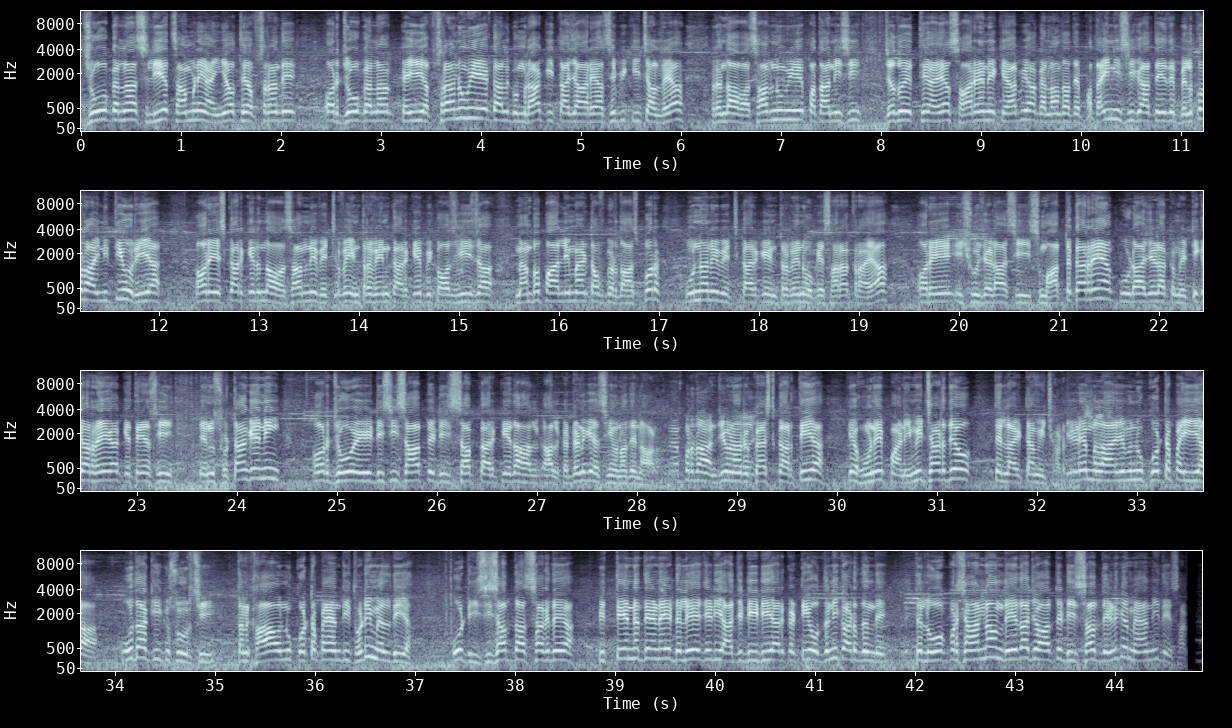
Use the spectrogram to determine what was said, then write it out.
ਜੋ ਗੱਲਾਂ ਅਸਲੀਅਤ ਸਾਹਮਣੇ ਆਈਆਂ ਉੱਥੇ ਅਫਸਰਾਂ ਦੇ ਔਰ ਜੋ ਗੱਲਾਂ ਕਈ ਅਫਸਰਾਂ ਨੂੰ ਵੀ ਇਹ ਗੱਲ ਗੁੰਮਰਾਹ ਕੀਤਾ ਜਾ ਰਿਹਾ ਸੀ ਵੀ ਕੀ ਚੱਲ ਰਿਹਾ ਰੰਧਾਵਾ ਸਾਹਿਬ ਨੂੰ ਵੀ ਇਹ ਪਤਾ ਨਹੀਂ ਸੀ। ਜਦੋਂ ਇੱਥੇ ਆਇਆ ਸਾਰਿਆਂ ਨੇ ਕਿਹਾ ਵੀ ਆ ਗੱਲਾਂ ਦਾ ਤੇ ਪਤਾ ਹੀ ਨਹੀਂ ਸੀਗਾ ਤੇ ਇਹਦੇ ਬਿਲਕੁਲ ਰਾਜਨੀਤੀ ਹੋ ਰਹੀ ਆ ਔਰ ਇਸ ਕਰਕੇ ਰੰਧਾਵਾ ਸਾਹਿਬ ਨੇ ਵਿੱਚ ਵੀ ਇੰਟਰਵੇਨ ਕਰਕੇ because he is a member parliament of Gurdaspur ਉਹਨਾਂ ਨੇ ਵਿੱਚ ਕਰਕੇ ਇੰਟਰਵੇਨ ਹੋ ਕੇ ਸਾਰਾ ਕਰਾਇਆ ਔਰ ਇਹ ਇਸ਼ੂ ਜਿਹੜਾ ਅਸੀਂ ਸਮਾਪਤ ਕਰ ਰਹੇ ਹਾਂ ਕੂੜਾ ਜਿਹੜਾ ਕਮੇਟੀ ਕਰ ਰਹੇਗਾ ਕਿਤੇ ਅਸੀਂ ਇਹਨੂੰ ਸੁੱਟਾਂਗੇ ਨਹੀਂ ਔਰ ਜੋ ਏਡੀਸੀ ਸਾਹਿਬ ਤੇ ਡੀਸੀ ਸਾਹਿਬ ਕਰਕੇ ਇਹਦਾ ਹੱਲ ਕੱਢਣਗੇ ਅਸੀਂ ਉਹਨਾਂ ਦੇ ਨਾਲ। ਮੈਂ ਪ੍ਰਧਾਨ ਜੀ ਉਹਨਾਂ ਰਿਕੁਐਸਟ ਕਰਤੀ ਆ ਕਿ ਹੁਣੇ ਪਾਣੀ ਵੀ ਛੱਡ ਦਿਓ ਤੇ ਲਾਈਟਾਂ ਵੀ ਛੱਡ ਦਿਓ। ਜਿਹੜੇ ਮੁਲਾਜ਼ਮ ਨੂੰ ਕੁੱਟ ਪਈ ਆ, ਉਹਦਾ ਕੀ ਕਸੂਰ ਸੀ? ਤਨਖਾਹ ਉਹਨੂੰ ਕੁੱਟ ਪੈਣ ਦੀ ਥੋੜੀ ਮਿਲਦੀ ਆ। ਉਹ ਡੀਸੀ ਸਾਹਿਬ ਦੱਸ ਸਕਦੇ ਆ ਵੀ ਤਿੰਨ ਦਿਨ ਇਹ ਡਿਲੇ ਜਿਹੜੀ ਅੱਜ ਡੀਡੀਆਰ ਕੱਟੀ ਉਦੋਂ ਨਹੀਂ ਕੱਢ ਦਿੰਦੇ ਤੇ ਲੋਕ ਪਰੇਸ਼ਾਨ ਨਾ ਹੁੰਦੇ, ਇਹਦਾ ਜਵਾਬ ਤੇ ਡੀਸੀ ਸਾਹਿਬ ਦੇਣਗੇ, ਮੈਂ ਨਹੀਂ ਦੇ ਸਕਦਾ।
